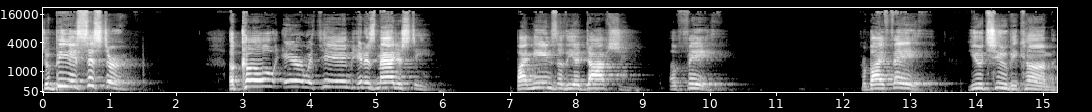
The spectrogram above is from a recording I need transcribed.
to be his sister, a co heir with him in his majesty by means of the adoption of faith. For by faith you too become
